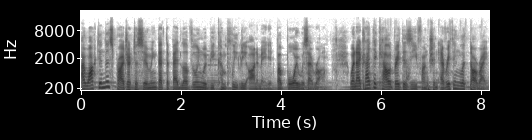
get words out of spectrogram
I walked in this project assuming that the bed leveling would be completely automated, but boy was I wrong. When I tried to calibrate the Z function, everything looked alright,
